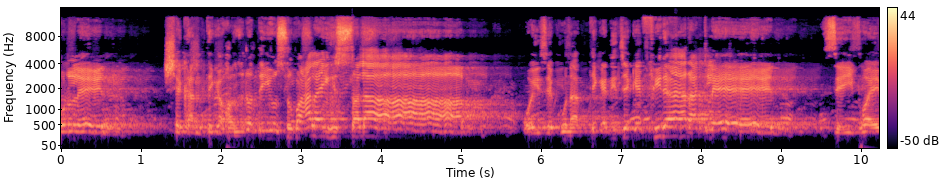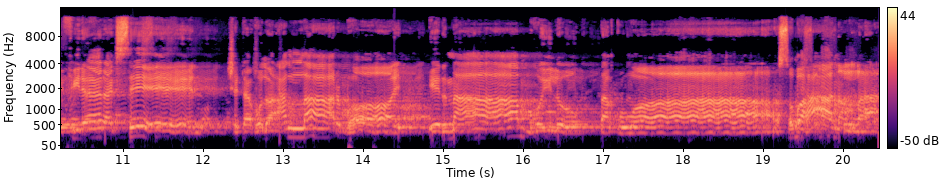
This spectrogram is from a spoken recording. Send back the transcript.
করলেন। সেখান থেকে হজরত ইউসুফ আলাইহিসসালাম ওই যে গুনার থেকে নিজেকে ফিরে রাখলেন। যেই ভয়ে ফিরে রাখছেন, সেটা হলো আল্লাহর ভয়। এর নাম হইল আল্লাহ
